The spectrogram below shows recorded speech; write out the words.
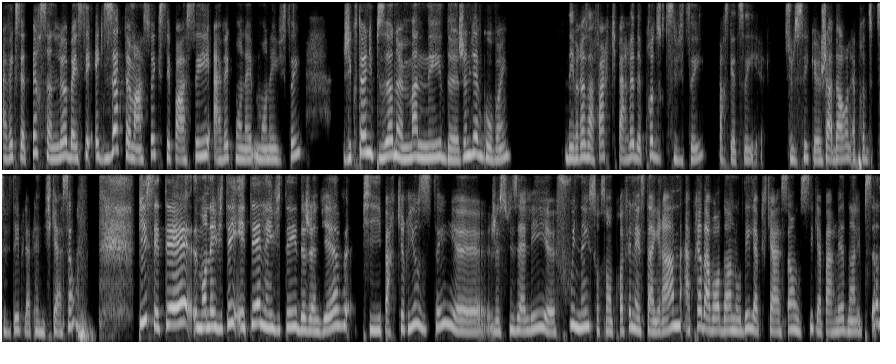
avec cette personne-là. Ben, c'est exactement ça qui s'est passé avec mon, mon invité. J'écoutais un épisode un moment donné de Geneviève Gauvin, des vraies affaires qui parlaient de productivité, parce que tu sais, tu le sais que j'adore la productivité et la planification. Puis c'était, mon invité était l'invité de Geneviève. Puis par curiosité, euh, je suis allée euh, fouiner sur son profil Instagram après d'avoir downloadé l'application aussi qu'elle parlait dans l'épisode.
